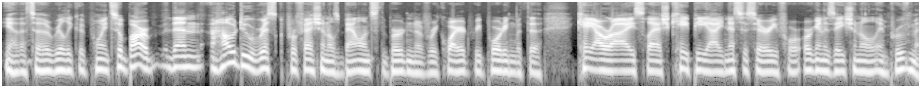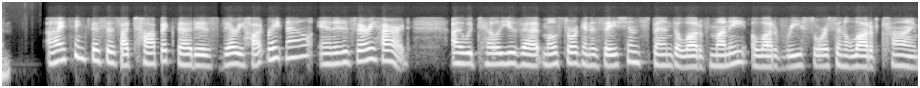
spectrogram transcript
Yeah, that's a really good point. So, Barb, then how do risk professionals balance the burden of required reporting with the KRI slash KPI necessary for organizational improvement? I think this is a topic that is very hot right now, and it is very hard. I would tell you that most organizations spend a lot of money, a lot of resource, and a lot of time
